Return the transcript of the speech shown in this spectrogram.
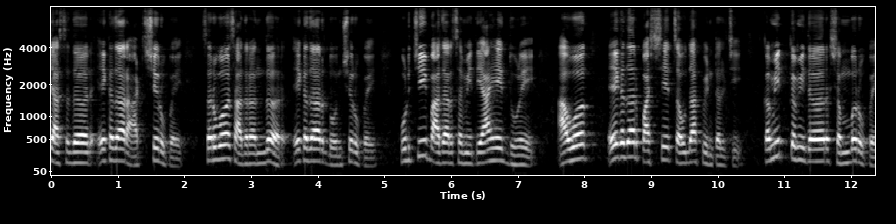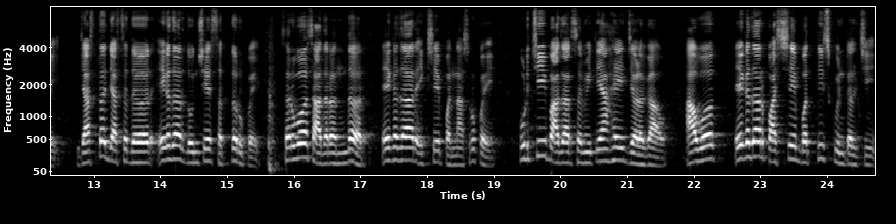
जास्त दर एक हजार आठशे रुपये. सर्वसाधारण दर एक हजार दोनशे रुपये. पुढची बाजार समिती आहे धुळे. आवक एक हजार पाचशे चौदा क्विंटलची. कमीत कमी दर शंभर रुपये. जास्तीत जास्त दर एक हजार दोनशे सत्तर रुपये. सर्वसाधारण दर एक हजार एकशे पन्नास रुपये. पुढची बाजार समिती आहे जळगाव. आवक एक हजार पाचशे बत्तीस क्विंटलची.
